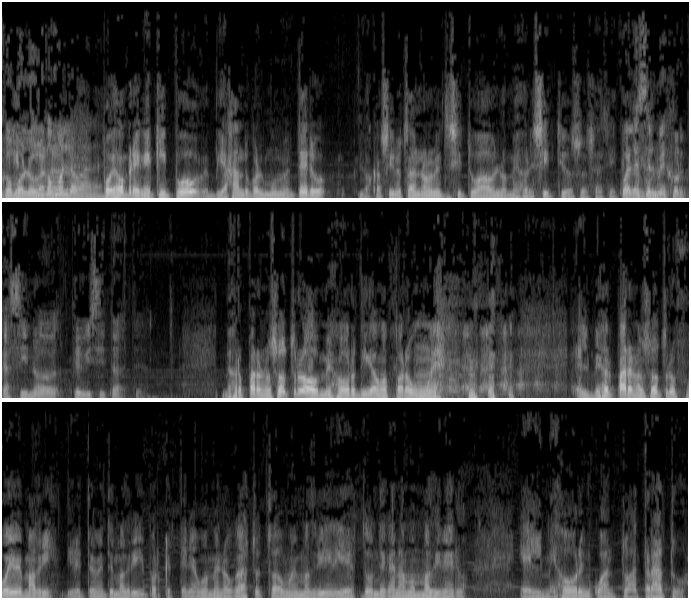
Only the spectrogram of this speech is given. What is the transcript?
¿Cómo, lo, ¿Cómo lo ganamos? Pues hombre, en equipo, viajando por el mundo entero, los casinos están normalmente situados en los mejores sitios. O sea, ¿Cuál es el mejor casino que visitaste? Mejor para nosotros o mejor, digamos, para un... El mejor para nosotros fue Madrid, directamente Madrid, porque teníamos menos gastos, estábamos en Madrid y es donde ganamos más dinero. El mejor en cuanto a trato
